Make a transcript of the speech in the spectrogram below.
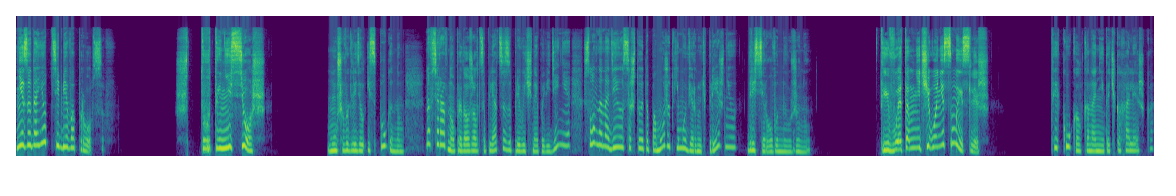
не задает тебе вопросов. «Что ты несешь?» Муж выглядел испуганным, но все равно продолжал цепляться за привычное поведение, словно надеялся, что это поможет ему вернуть прежнюю дрессированную жену. «Ты в этом ничего не смыслишь!» «Ты куколка на ниточках, Олежка.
